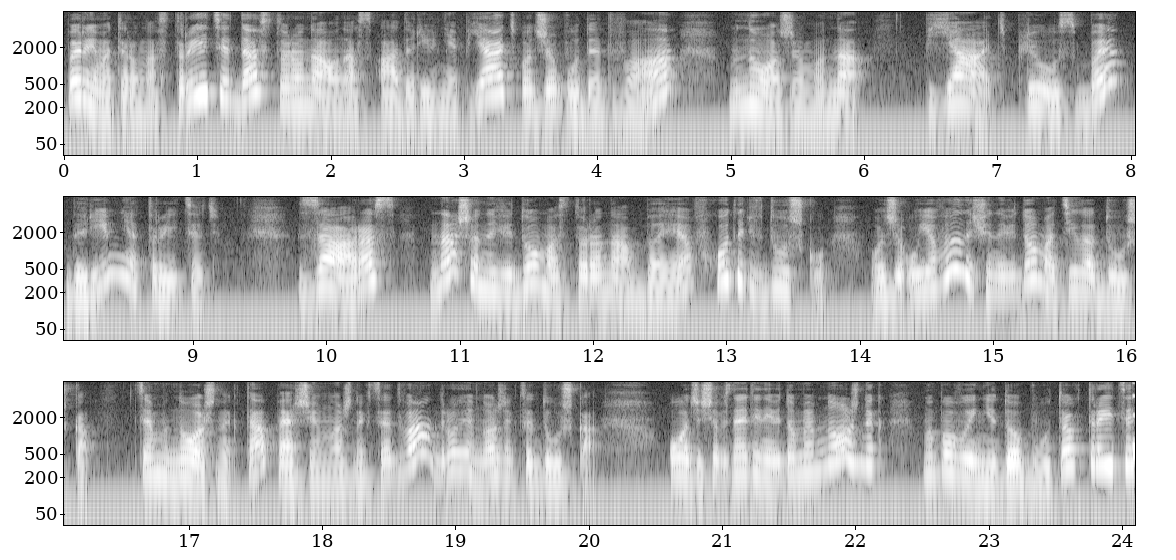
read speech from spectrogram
Периметр у нас 30, да? сторона у нас А дорівнює 5, отже буде 2 множимо на 5 плюс Б дорівнює 30. Зараз наша невідома сторона Б входить в дужку. Отже, уявили, що невідома ціла дужка. Це множник. Та? Перший множник це 2, другий множник це дужка. Отже, щоб знайти невідомий множник, ми повинні добуток 30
